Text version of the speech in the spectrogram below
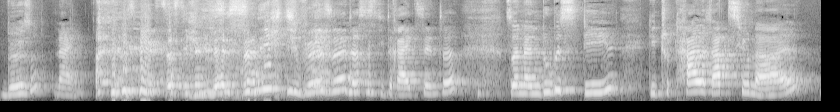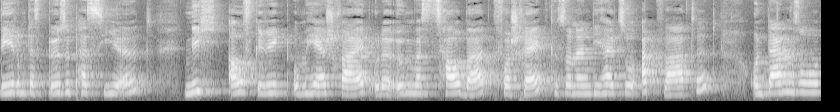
böse? Nein. ist das, die das ist nicht die böse, das ist die 13. Sondern du bist die, die total rational, während das Böse passiert, nicht aufgeregt umherschreit oder irgendwas zaubert vor Schreck, sondern die halt so abwartet und dann so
